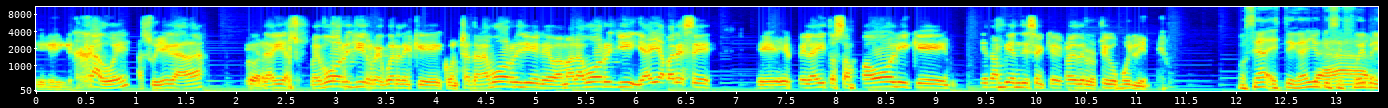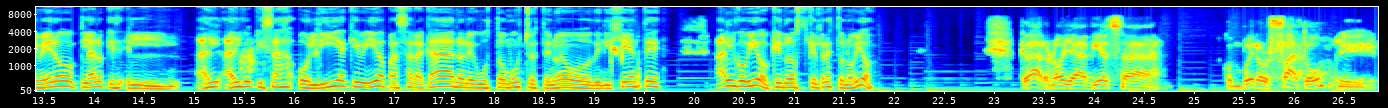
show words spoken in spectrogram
eh, Jadwe a su llegada. De ahí asume Borgi, recuerden que contratan a Borgi, le va mal a Borgi, y ahí aparece el peladito San Paoli, que, que también dicen que es de los chicos muy limpios. O sea, este gallo que se fue primero, claro que el, algo quizás olía que iba a pasar acá, no le gustó mucho este nuevo dirigente, algo vio que, los, que el resto no vio. Claro, ¿no? Ya Bielsa, con buen olfato, eh,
